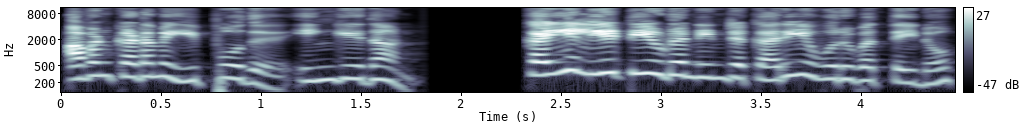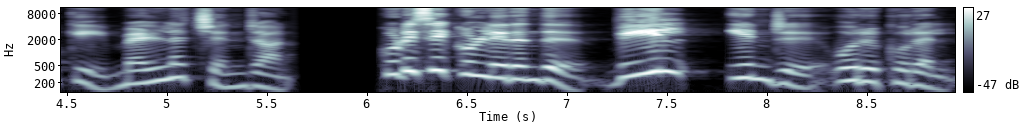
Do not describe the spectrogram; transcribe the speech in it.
அவன் கடமை இப்போது இங்கேதான். கையில் ஈட்டியுடன் நின்ற கரிய உருவத்தை நோக்கி மெல்லச் சென்றான். குடிசைக்குள்ளிருந்து வீல் என்று ஒரு குரல்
